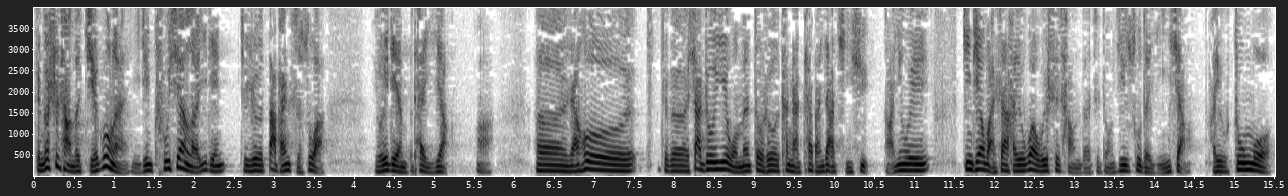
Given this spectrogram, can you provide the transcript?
整个市场的结构呢，已经出现了一点，就是大盘指数啊，有一点不太一样啊，呃，然后这个下周一我们到时候看看开盘价情绪啊，因为今天晚上还有外围市场的这种因素的影响，还有周末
